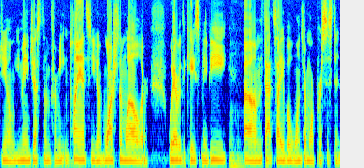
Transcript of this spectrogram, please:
you know you may ingest them from eating plants and you don't wash them well or whatever the case may be Mhm. um, the fat soluble ones are more persistent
